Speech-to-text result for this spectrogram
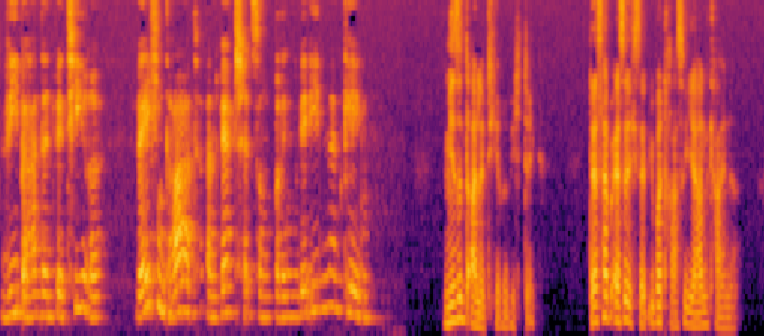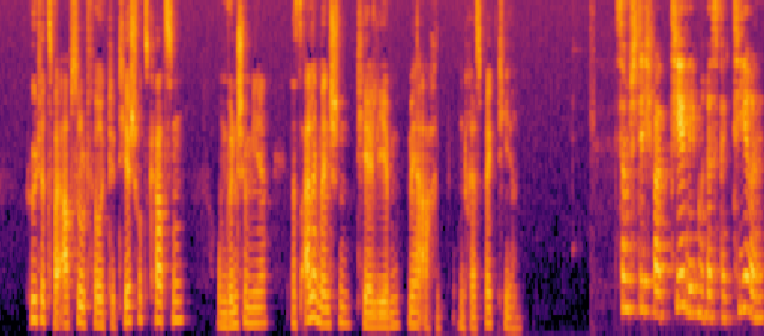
Wie behandeln wir Tiere? Welchen Grad an Wertschätzung bringen wir ihnen entgegen? Mir sind alle Tiere wichtig. Deshalb esse ich seit über 30 Jahren keine hüte zwei absolut verrückte Tierschutzkatzen und wünsche mir, dass alle Menschen Tierleben mehr achten und respektieren. Zum Stichwort Tierleben respektieren.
